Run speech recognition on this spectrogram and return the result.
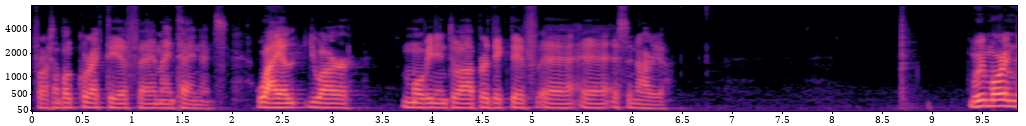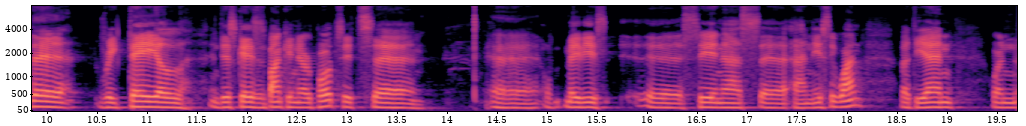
for example, corrective maintenance while you are moving into a predictive scenario. We're more in the retail, in this case, banking airports. It's uh, uh, maybe uh, seen as an easy one, but at the end, when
